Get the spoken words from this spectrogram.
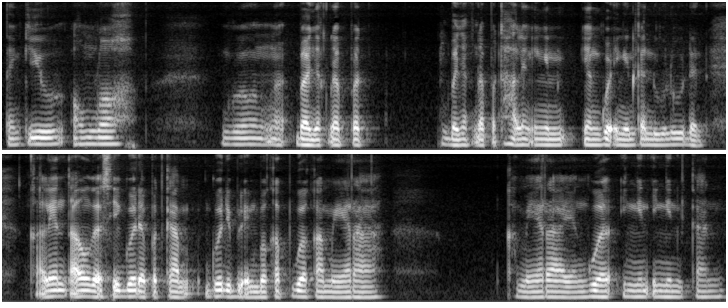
Thank you Allah gue banyak dapat banyak dapat hal yang ingin yang gue inginkan dulu dan kalian tahu gak sih gue dapat kam gue dibeliin bokap gue kamera kamera yang gue ingin inginkan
